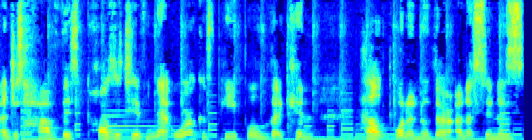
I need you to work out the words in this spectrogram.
and just have this positive network of people that can help one another. And as soon as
